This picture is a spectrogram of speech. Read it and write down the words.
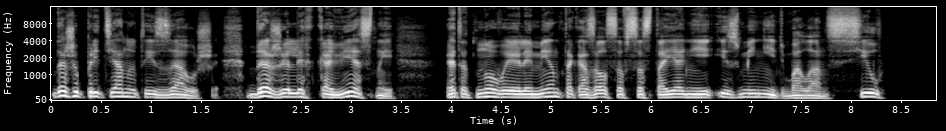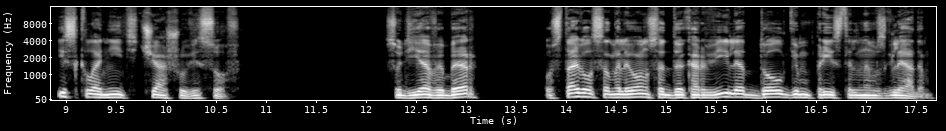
Даже притянутый за уши, даже легковесный, этот новый элемент оказался в состоянии изменить баланс сил и склонить чашу весов. Судья Вебер уставился на Леонса де Карвиля долгим пристальным взглядом.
